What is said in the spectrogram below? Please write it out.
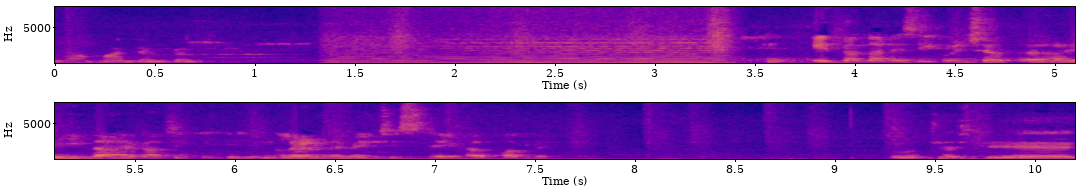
ਨਾਮਾ ਜੰਗਲ। ਇਦਾਂ ਦਾ ਨਹੀਂ ਸੀ ਕੋਈ ਹੀਲਾ ਹੈਗਾ ਸੀ ਕਿ ਇੰਗਲੈਂਡ ਦੇ ਵਿੱਚ ਸਟੇ ਕਰ ਪਾਉਂਦੇ? ਉੱਥੇ ਸਟੇ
